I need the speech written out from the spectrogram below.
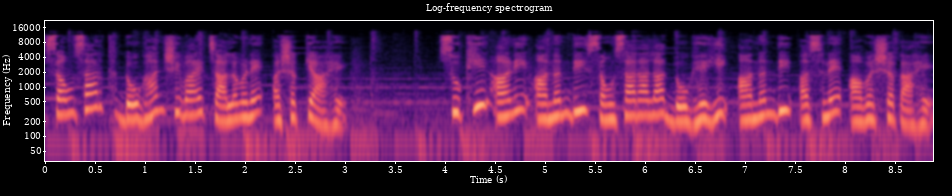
संसार्थ दोघांशिवाय चालवणे अशक्य आहे. सुखी आणि आनंदी संसाराला दोघेही आनंदी असणे आवश्यक आहे.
